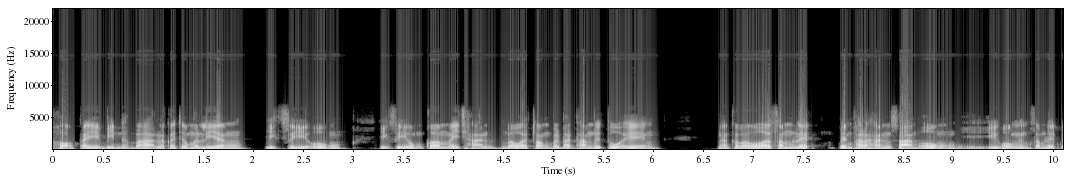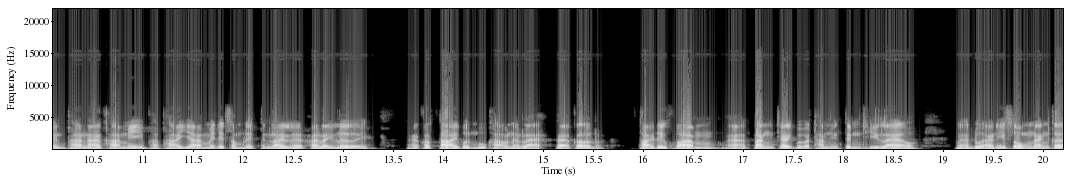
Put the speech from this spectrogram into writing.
เหาะไปบินทบาทแล้วก็จะมาเลี้ยงอีกสี่องค์ อีกสี่องค์ก็ไม่ฉันบอกว่าต้องปฏิบัติธรรมด้วยตัวเองนะก็บอกว่าสำเร็จเป็นพระหันสามองค์ อีกองค์หนึ่งสำเร็จเป็นพระนาคามีพระพายาไม่ได้สำเร็จเป็นอะไรเลยอะไรเลยก็ตายบนภูเขานั่นแหละ แต่ก็ตายด้วยความตั้งใจปฏิบัติธรรมอย่างเต็มที่แล้วนะด้วยอานิสงส์นั้นก็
